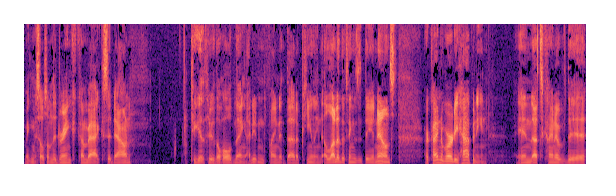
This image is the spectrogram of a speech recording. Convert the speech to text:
make myself something to drink, come back, sit down to get through the whole thing. I didn't find it that appealing. A lot of the things that they announced are kind of already happening. And that's kind of the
